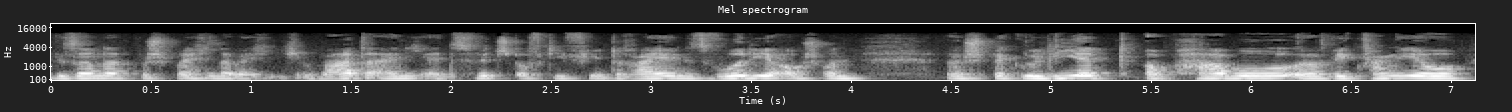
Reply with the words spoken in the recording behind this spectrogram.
gesondert besprechen, aber ich, ich warte eigentlich einen Switch auf die 4-3 und es wurde ja auch schon äh, spekuliert, ob Habo äh, Vecfangio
